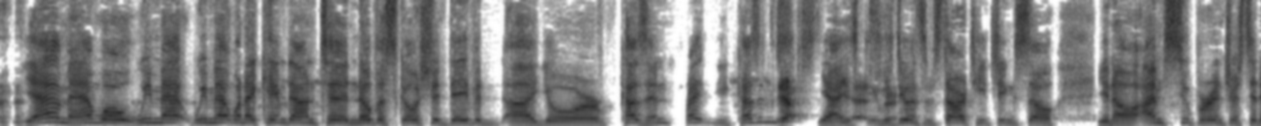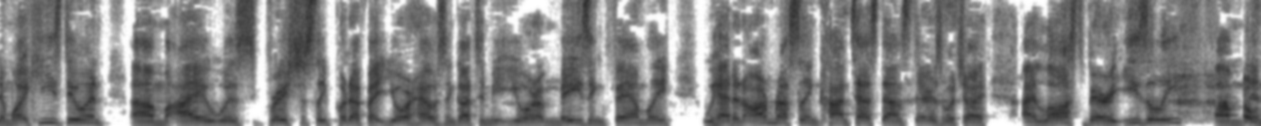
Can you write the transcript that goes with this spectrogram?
yeah, man. Well, we met. We met when I came down to Nova Scotia. David, uh, your cousin, right? Your cousin? Yes. Yeah, yes, he was doing some star teaching. So, you know, I'm super interested in what he's doing. Um, I was graciously put up at your house and got to meet your amazing family. We had an arm wrestling contest downstairs, which I I lost very easily. Um, oh,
